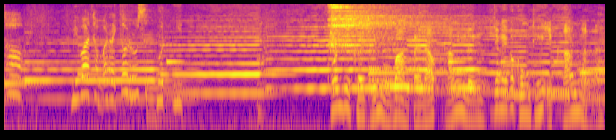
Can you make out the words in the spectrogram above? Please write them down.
ชอบมไม่ว่าทำอะไรก็รู้สึกหงุดหงิด คนที่เคยทิ้งหมู่บ้านไปแล้วครั้งหนึ่ง ยังไงก็คงทิ้งอีกครั้งนั่นแหละ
